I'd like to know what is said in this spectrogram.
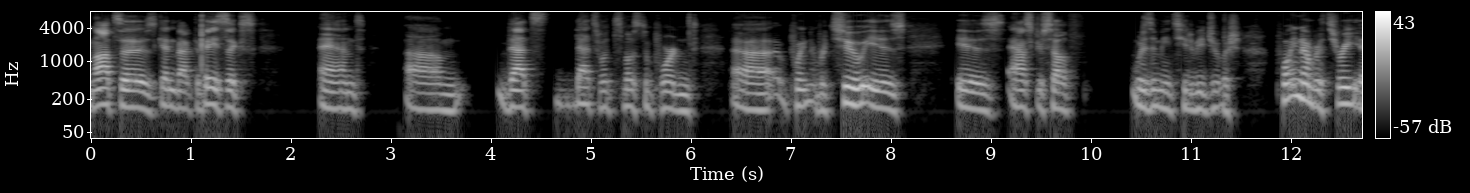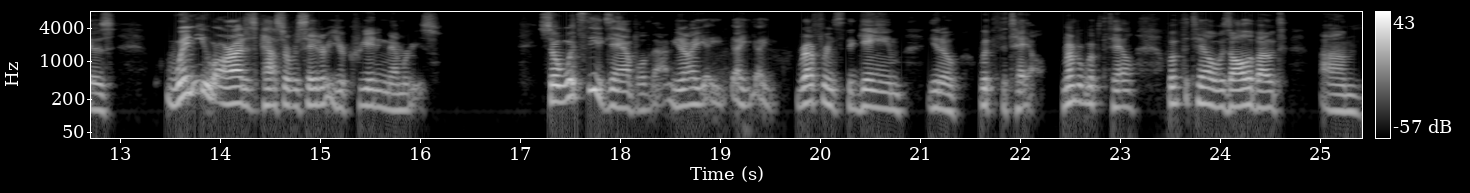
matzah is getting back to basics, and Um, that's that's what's most important. Uh, point number two is is ask yourself, what does it mean to you to be Jewish? Point number three is when you are at a Passover Seder, you're creating memories. So what's the example of that? You know, I, I, I referenced the game, you know, Whip the Tail. Remember Whip the Tail? Whip the Tail was all about, um,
